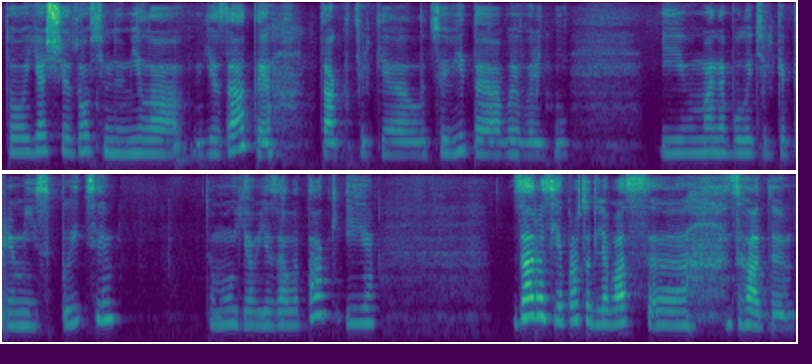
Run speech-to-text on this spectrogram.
то я ще зовсім не вміла в'язати, так, тільки лицеві та виворітні. І в мене були тільки прямі спиці, тому я в'язала так. І зараз я просто для вас е, згадую.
